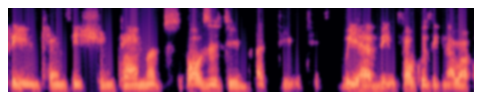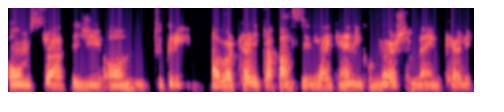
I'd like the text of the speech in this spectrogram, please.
green transition, climate positive activities. We have been focusing our own strategy on to green. Our credit capacity, like any commercial bank, credit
